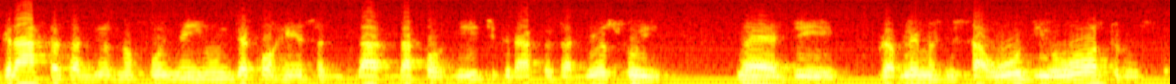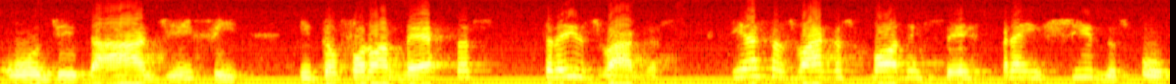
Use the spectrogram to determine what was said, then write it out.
graças a Deus não foi nenhum em decorrência da, da Covid, graças a Deus foi né, de problemas de saúde, outros, ou de idade, enfim. Então foram abertas três vagas. E essas vagas podem ser preenchidas por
